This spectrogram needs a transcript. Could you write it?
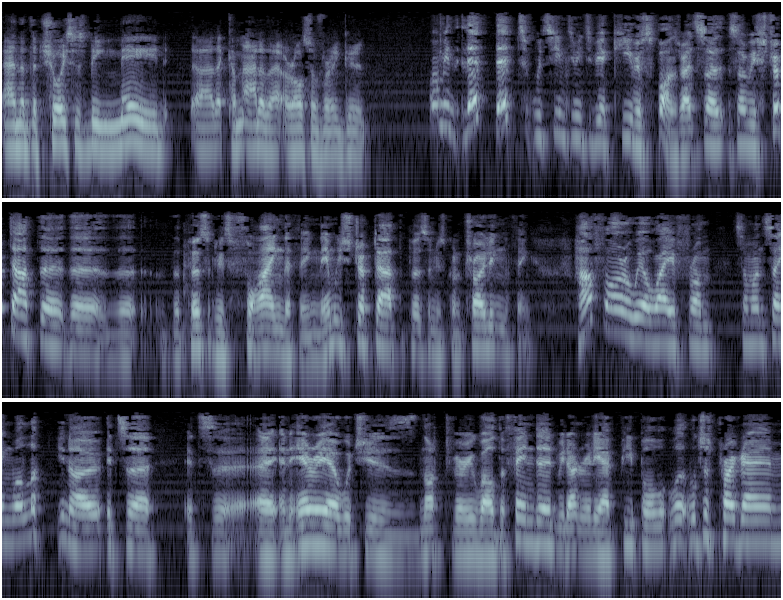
and that the choices being made uh, that come out of that are also very good. Well, I mean, that that would seem to me to be a key response, right? So, so we stripped out the, the, the, the person who's flying the thing, then we stripped out the person who's controlling the thing. How far are we away from someone saying, well, look, you know, it's a, it's a, a, an area which is not very well defended. We don't really have people. We'll, we'll just program,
